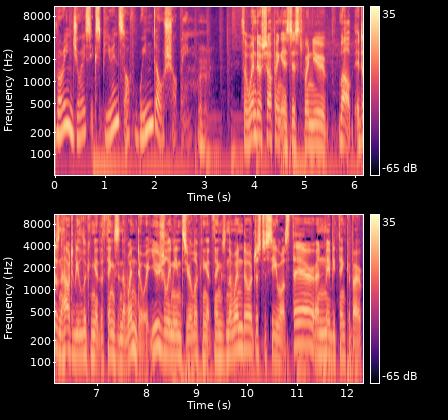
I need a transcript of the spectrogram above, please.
Rory enjoys experience of window shopping. So window shopping is just when you well, it doesn't have to be looking at the things in the window. It usually means you're looking at things in the window just to see what's there and maybe think about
